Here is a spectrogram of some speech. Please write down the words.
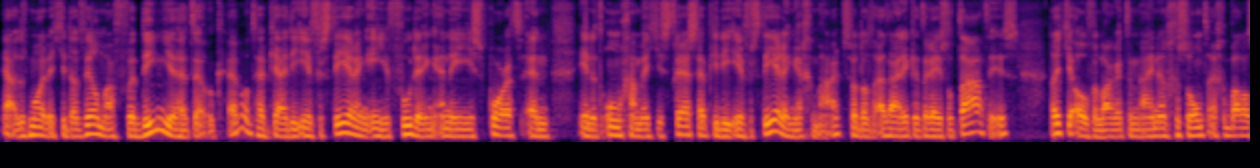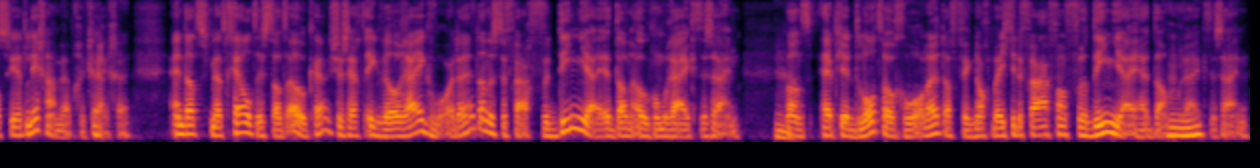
ja, dat is mooi dat je dat wil, maar verdien je het ook? Hè? Want heb jij die investering in je voeding en in je sport en in het omgaan met je stress, heb je die investeringen gemaakt, zodat uiteindelijk het resultaat is dat je over lange termijn een gezond en gebalanceerd lichaam hebt gekregen. En dat is met geld is dat ook. Hè? Als je zegt, ik wil rijk worden, dan is de vraag, verdien jij het dan ook om rijk te zijn? Want heb je de lotto gewonnen, dat vind ik nog een beetje de vraag van... verdien jij het dan om rijk te zijn?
